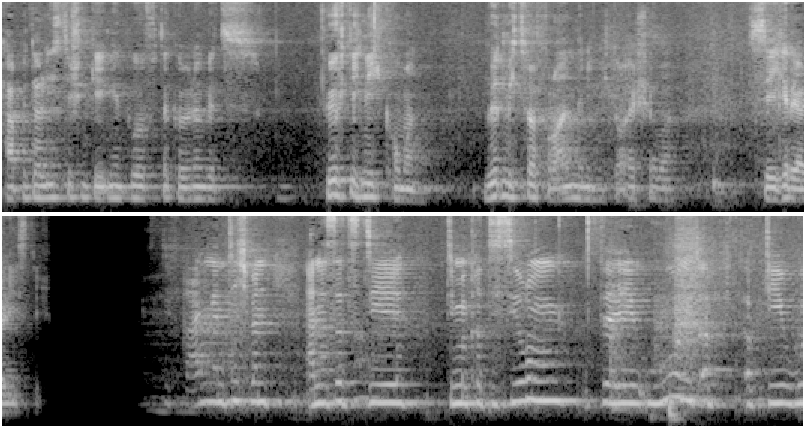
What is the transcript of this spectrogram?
kapitalistischen Gegenentwurf der Grünen wird es fürchte ich nicht kommen. Würde mich zwar freuen, wenn ich mich täusche, aber sehe ich realistisch. Die Fragen an dich, wenn einerseits die Demokratisierung der EU und ob, ob die EU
